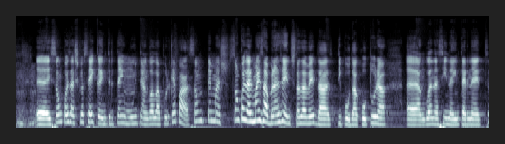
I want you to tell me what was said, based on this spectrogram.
Uhum. Uh, são coisas que eu sei que entretêm muito em Angola, porque pá, são temas, são coisas mais abrangentes, estás a ver? Da, tipo, da cultura uh, angolana assim na internet.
